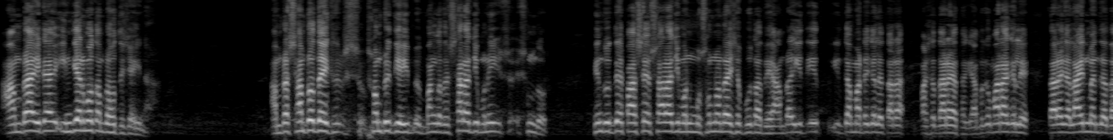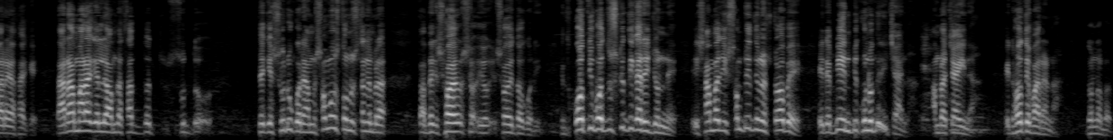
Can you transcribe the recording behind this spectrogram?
আমরা এটা ইন্ডিয়ার মতো আমরা হতে চাই না। আমরা সাম্প্রদায়িক সম্প্রীতি এই বাংলাদেশ সারা জীবনই সুন্দর। হিন্দুদের পাশে সারা জীবন মুসলমানরা এসে পূজা দেয়। আমরা ঈদ ঈদ- ঈদগাহ মাঠে গেলে তারা পাশে দাঁড়ায় থাকে। আমাকে মারা গেলে তারা গেলে লাইন ম্যান দাঁড়ায় থাকে। তারা মারা গেলে আমরা সাধ্য শুদ্ধ থেকে শুরু করে আমরা সমস্ত অনুষ্ঠানে আমরা তাদেরকে সহায়- সহায়- সহায়তা করি। কিন্তু কতিপয় দুষ্কৃতিকারীর জন্য এই সামাজিক সম্প্রীতি নষ্ট হবে, এটা বিএনপি কোনোদিনই চায় না। আমরা চাই না। এটা হতে পারে না। ধন্যবাদ।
